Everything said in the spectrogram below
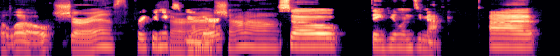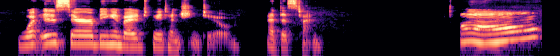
Hello, Sure is. freaking Sure expander. is. Shout out. So thank you, Lindsay Mack. Uh, what is Sarah being invited to pay attention to at this time? Oh,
